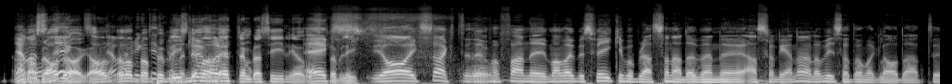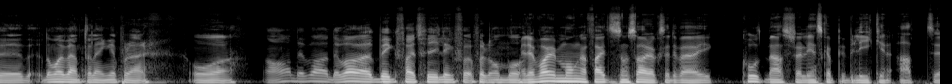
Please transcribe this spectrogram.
Det Det var var bra snyggt. drag. Ja, Det det var var bra. Men Publiken nu var var det- bättre än Brasiliens publik. Ex, ja exakt, det Ja. var fan, eh, man var ju besviken på brassarna men eh, australienarna de visade att de var glada att eh, de har väntat länge på det här. Och ja, det var, det var big fight feeling för, för dem. Och, Men det var ju många fighters som sa det också, det var coolt med australienska publiken att eh,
